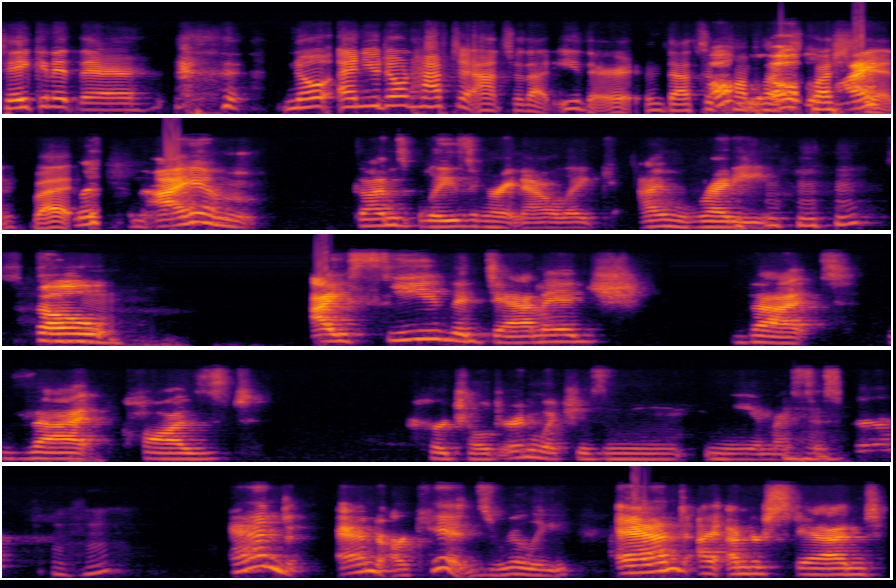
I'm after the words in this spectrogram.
taking it there. no, and you don't have to answer that either. That's a oh, complex no, question. I, but listen, I am guns blazing right now. Like I'm ready. so mm-hmm. I see the damage that that caused her children, which is me, me and my mm-hmm. sister, mm-hmm. and and our kids, really. And I understand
